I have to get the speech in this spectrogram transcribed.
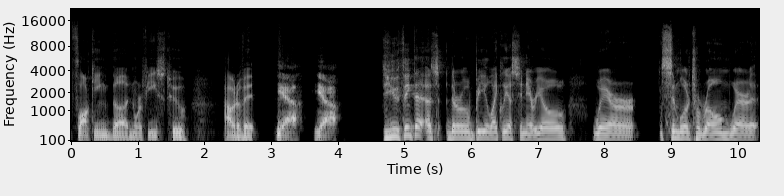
flocking the Northeast too, out of it. Yeah, yeah. Do you think that there will be likely a scenario where, similar to Rome, where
